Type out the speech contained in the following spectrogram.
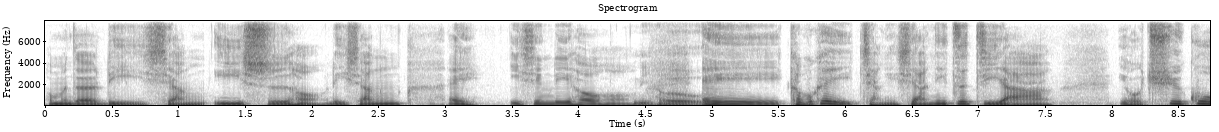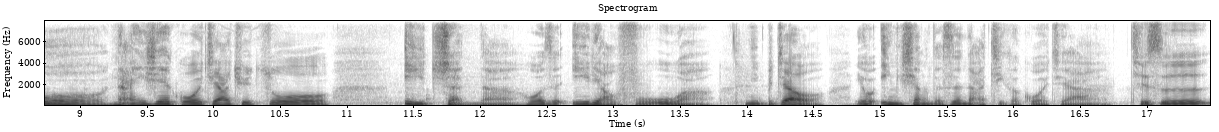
我们的李祥医师哈，李祥哎，一心立后哈，以后哎，可不可以讲一下你自己呀、有去过哪一些国家去做义诊啊，或者医疗服务啊？你比较有印象的是哪几个国家？其实，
